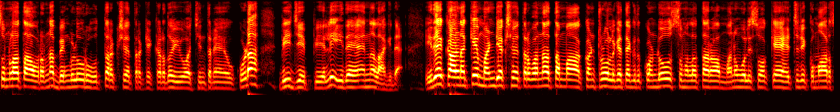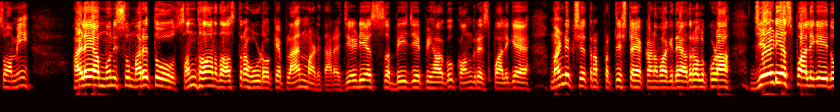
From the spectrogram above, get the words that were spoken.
ಸುಮಲತಾ ಅವರನ್ನು ಬೆಂಗಳೂರು ಉತ್ತರ ಕ್ಷೇತ್ರಕ್ಕೆ ಕರೆದೊಯ್ಯುವ ಚಿಂತನೆಯೂ ಕೂಡ ಬಿಜೆಪಿಯಲ್ಲಿ ಇದೆ ಎನ್ನಲಾಗಿದೆ. ಇದೇ ಕಾರಣಕ್ಕೆ ಮಂಡ್ಯ ಕ್ಷೇತ್ರವನ್ನು ತಮ್ಮ ಕಂಟ್ರೋಲ್ಗೆ ತೆಗೆದುಕೊಂಡು ಸುಮಲತಾರ ಮನವೊಲಿಸೋಕೆ ಎಚ್ ಡಿ ಕುಮಾರಸ್ವಾಮಿ ಹಳೆಯ ಮುನಿಸು ಮರೆತು ಸಂಧಾನದ ಅಸ್ತ್ರ ಹೂಡೋಕೆ ಪ್ಲಾನ್ ಮಾಡಿದ್ದಾರೆ. ಜೆ ಡಿ ಜೆಡಿಎಸ್, ಬಿಜೆಪಿ ಹಾಗೂ ಕಾಂಗ್ರೆಸ್ ಪಾಲಿಗೆ ಮಂಡ್ಯ ಕ್ಷೇತ್ರ ಪ್ರತಿಷ್ಠೆಯ ಕಣವಾಗಿದೆ. ಅದರಲ್ಲೂ ಕೂಡ ಜೆ ಡಿ ಎಸ್ ಪಾಲಿಗೆ ಇದು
